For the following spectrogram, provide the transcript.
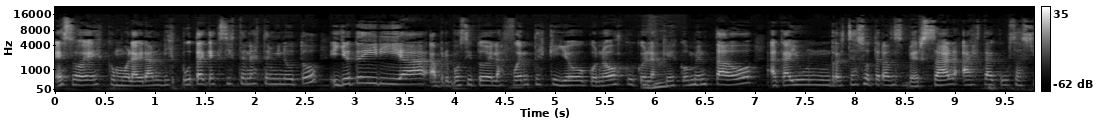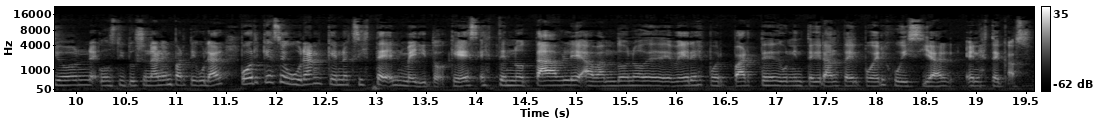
Eso es como la gran disputa que existe en este minuto. Y yo te diría, a propósito de las fuentes que yo conozco y con las que he comentado, acá hay un rechazo transversal a esta acusación constitucional en particular, porque aseguran que no existe el mérito, que es este notable abandono de deberes por parte de un integrante del Poder Judicial en este caso.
